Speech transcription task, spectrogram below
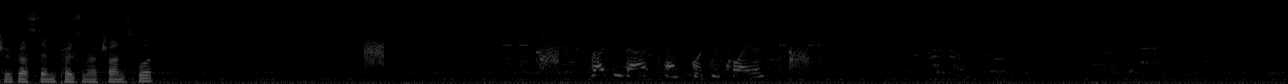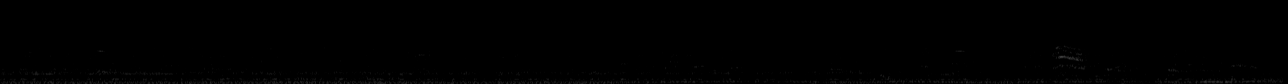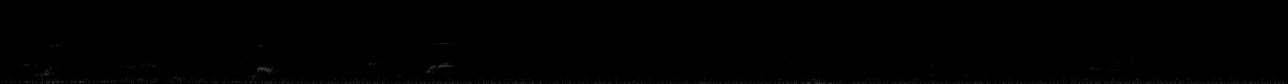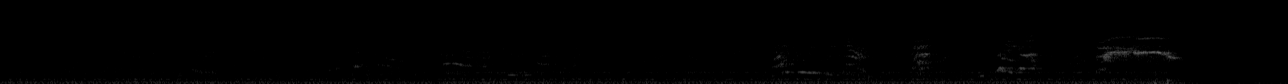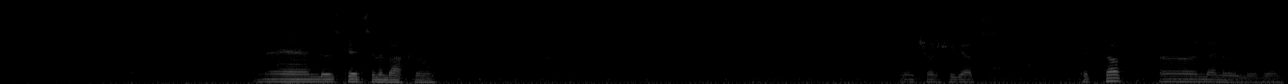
Requesting prisoner transport. Roger that. Transport required. Man, those kids in the back row. Make sure she gets picked up and then we'll move on.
